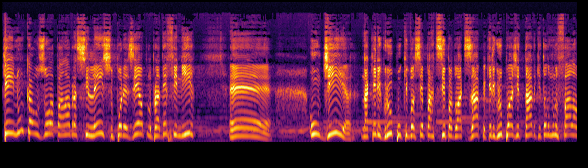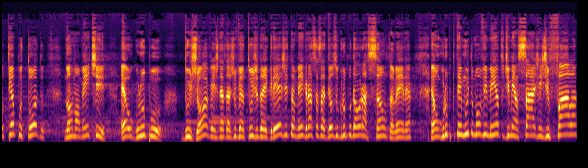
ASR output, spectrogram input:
Quem nunca usou a palavra silêncio, por exemplo, para definir é, um dia naquele grupo que você participa do WhatsApp, aquele grupo agitado que todo mundo fala o tempo todo, normalmente é o grupo dos jovens, né, da juventude da igreja e também, graças a Deus, o grupo da oração também, né? É um grupo que tem muito movimento de mensagens, de fala.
